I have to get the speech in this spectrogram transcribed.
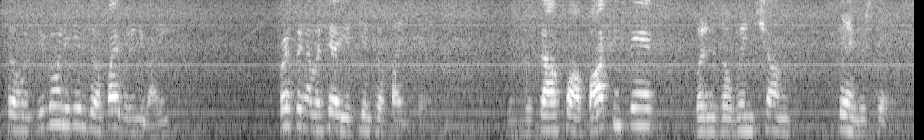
So if you're going to get into a fight with anybody, first thing I'm going to tell you is get into a fighting stance. This is a southpaw boxing stance, but it is a Wing Chun standard stance.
